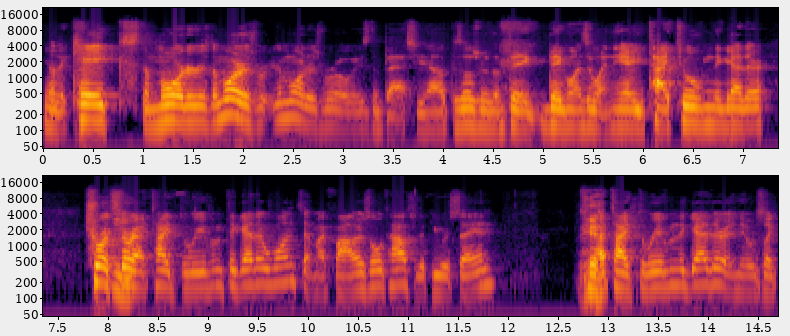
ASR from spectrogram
you know the cakes, the mortars. The mortars, were, the mortars were always the best, you know, because those were the big, big ones that went in the air. You tie two of them together. Short story: I tied three of them together once at my father's old house, like you were saying. yeah. I tied three of them together, and it was like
